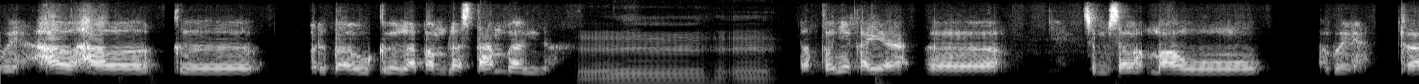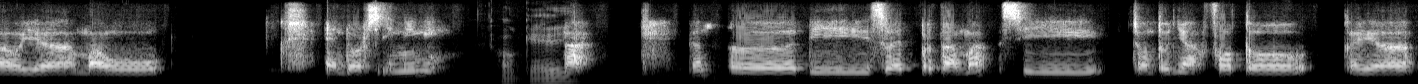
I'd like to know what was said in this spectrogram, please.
ya, hal-hal ke berbau ke 18 tambah gitu hmm, mm-mm. contohnya kayak eh semisal mau apa ya kayak mau endorse ini nih. Oke. Nah, kan eh, di slide pertama si contohnya foto kayak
